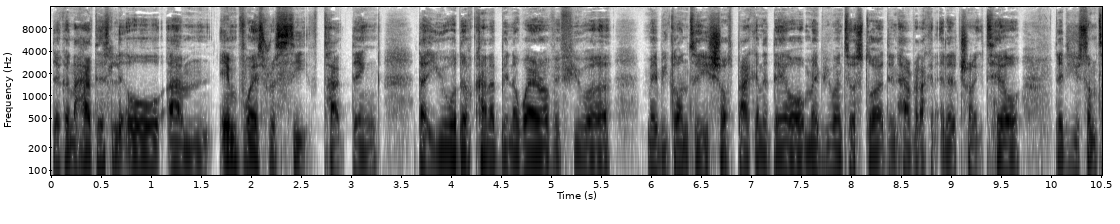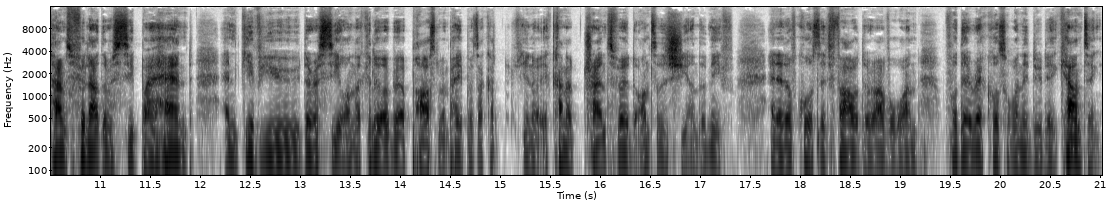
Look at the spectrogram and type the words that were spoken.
they're going to have this little um, invoice receipt type thing that you would have kind of been aware of if you were maybe gone to your shops back in the day, or maybe you went to a store that didn't have like an electronic till. That you sometimes fill out the receipt by hand and give you the receipt on like a little bit of parchment paper. It's like a you know it kind of transferred onto the sheet underneath, and then of course they filed the other one for their records when they do the accounting.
